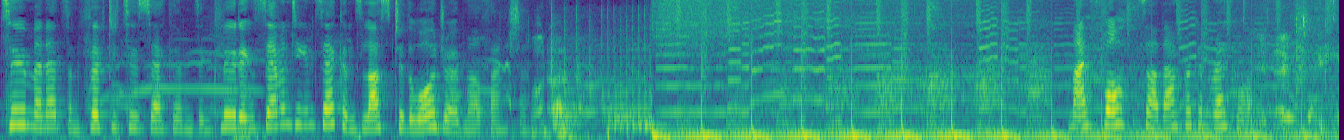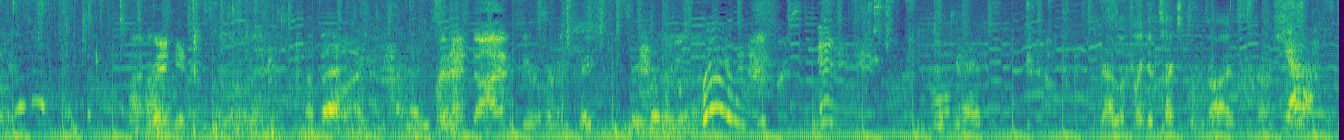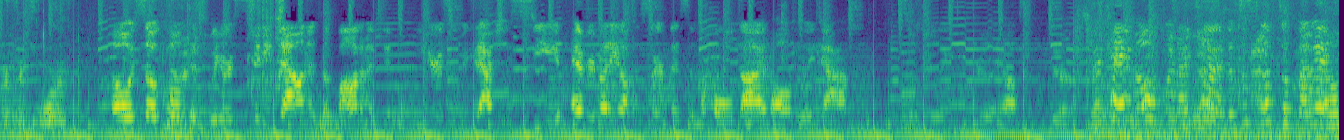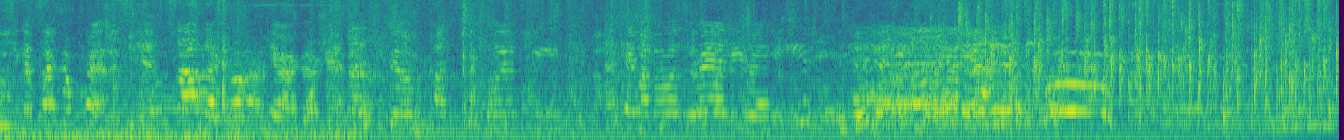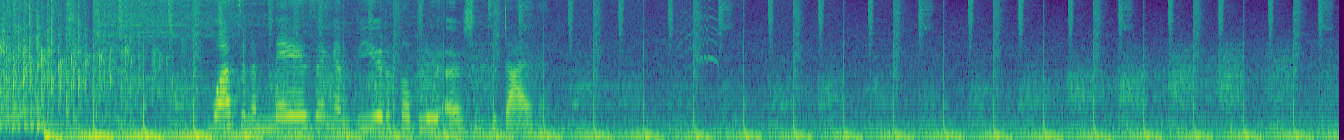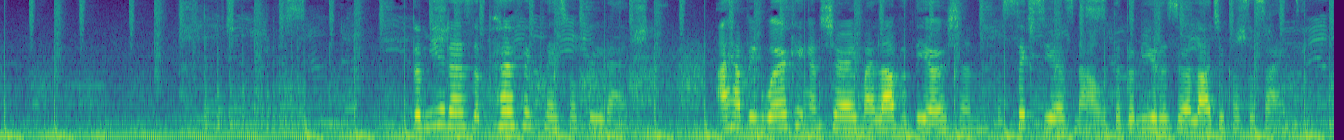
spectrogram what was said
2 minutes and 52 seconds, including 17 seconds lost to the wardrobe malfunction. Well My fourth South African record. Very good. Not bad. For that dive, we were trying to make Yeah, it looked like a textbook dive. You know? Yeah. Perfect form. Oh, it's so cool because we were sitting down at the bottom at 50 meters and we could actually see everybody on the surface and the whole dive all the way down. Awesome. Yeah. It came off when I turned. It just slipped off my leg because you get so compressed. So I was like, oh, here I go again. I just feel constant buoyancy. I came up and was really, really easy. What an amazing and beautiful blue ocean to dive in. Bermuda is the perfect place for freediving. I have been working and sharing my love of the ocean for six years now with the Bermuda Zoological Society.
